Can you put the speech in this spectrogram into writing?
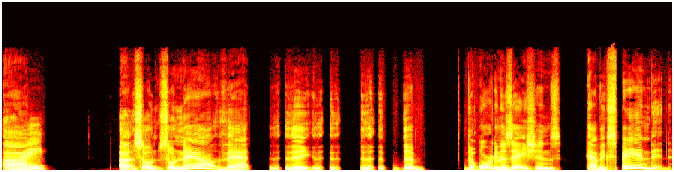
um, right? Uh, so so now that the the the, the organizations have expanded,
